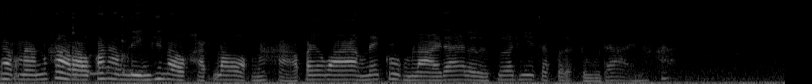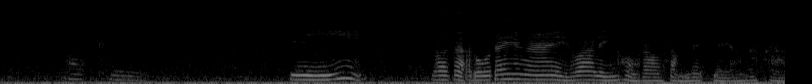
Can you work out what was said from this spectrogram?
จากนั้นค่ะเราก็นำลิงก์ที่เราคัดลอกนะคะ ไปวางในกลุ่มไลน์ได้เลยเพื่อที่จะเปิดดูได้นะคะ โอเค ทีนี้เราจะรู้ได้ยังไงว่าลิงก์ของเราสำเร็จแล้วนะคะ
